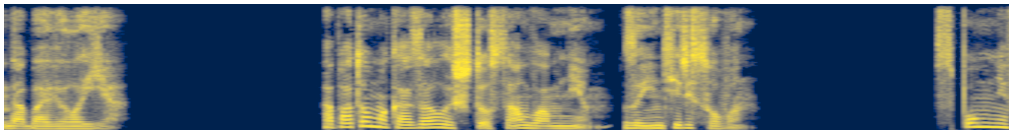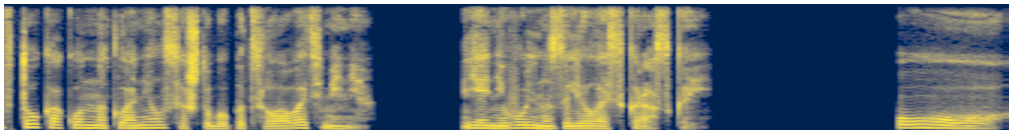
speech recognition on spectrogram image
добавила я. А потом оказалось, что сам во мне заинтересован. Вспомнив то, как он наклонился, чтобы поцеловать меня, я невольно залилась краской. О,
